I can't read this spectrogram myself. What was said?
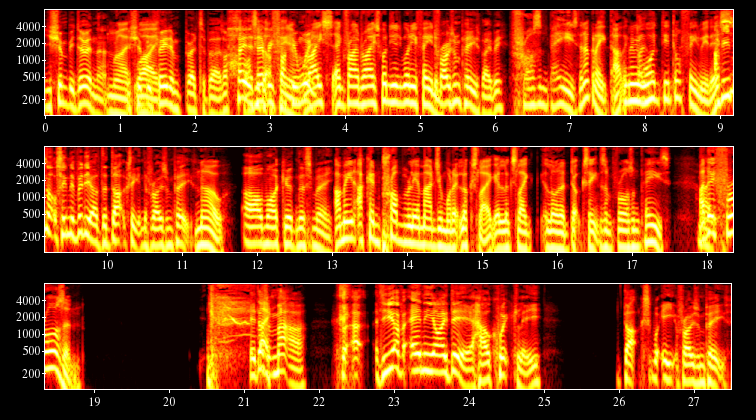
You shouldn't be doing that. Right, You should why? be feeding bread to birds. I say What this every fucking week. Rice, egg fried rice. What do you what do you feed them? Frozen peas, baby. Frozen peas. They're not going to eat that. They're going to be. What? Don't feed me this. Have you not seen the video of the ducks eating the frozen peas? No. Oh my goodness me! I mean, I can probably imagine what it looks like. It looks like a lot of ducks eating some frozen peas. Are they frozen? It doesn't matter. But uh, do you have any idea how quickly ducks will eat frozen peas?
